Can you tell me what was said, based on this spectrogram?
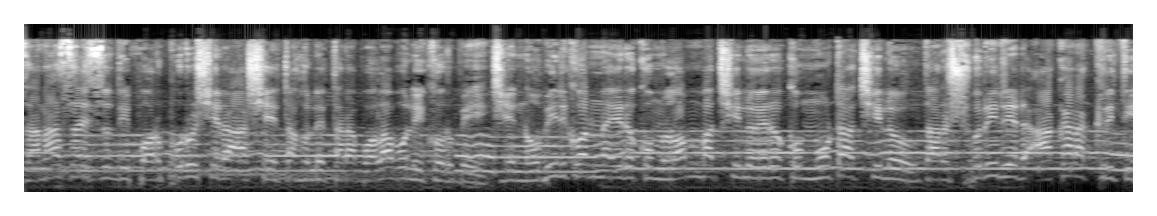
জানাজায় যদি পরপুরুষেরা আসে, তাহলে তারা বলা বলি করবে। যে নবীর কন্যা এরকম লম্বা ছিল, এরকম মোটা ছিল, তার শরীরের আকার আকৃতি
